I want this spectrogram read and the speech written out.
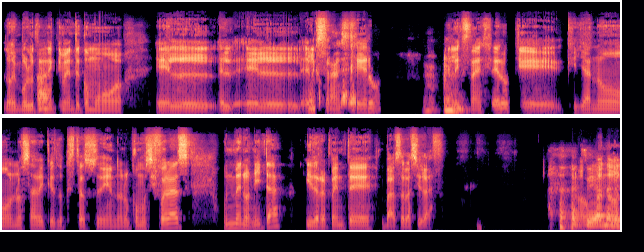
Lo involucra Ah. únicamente como el, el, el, el extranjero, el extranjero que, que ya no, no sabe qué es lo que está sucediendo, ¿no? Como si fueras un menonita y de repente vas a la ciudad. ¿no? Sí, Cuando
